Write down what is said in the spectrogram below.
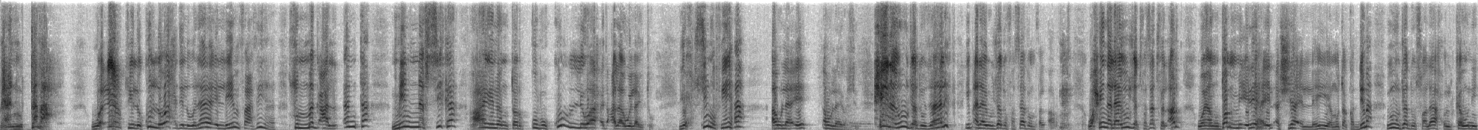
بأن يتبع واعطي لكل واحد الولاية اللي ينفع فيها ثم اجعل أنت من نفسك عينا ترقب كل واحد على ولايته. يحسن فيها أو لا إيه؟ أو لا يحسن. حين يوجد ذلك يبقى لا يوجد فساد في الأرض. وحين لا يوجد فساد في الأرض وينضم إليها الأشياء اللي هي متقدمة يوجد صلاح الكون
